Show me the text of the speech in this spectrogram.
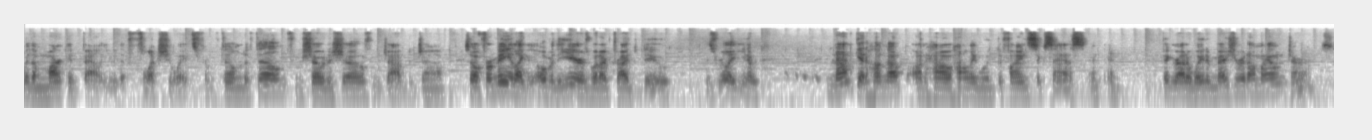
with a market value that fluctuates from film to film, from show to show, from job to job. So for me, like over the years, what I've tried to do is really, you know, not get hung up on how Hollywood defines success and, and figure out a way to measure it on my own terms.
